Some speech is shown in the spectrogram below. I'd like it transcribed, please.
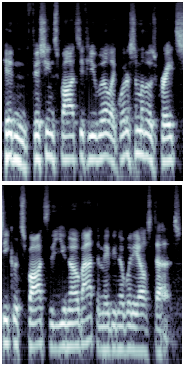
hidden fishing spots, if you will. Like, what are some of those great secret spots that you know about that maybe nobody else does?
